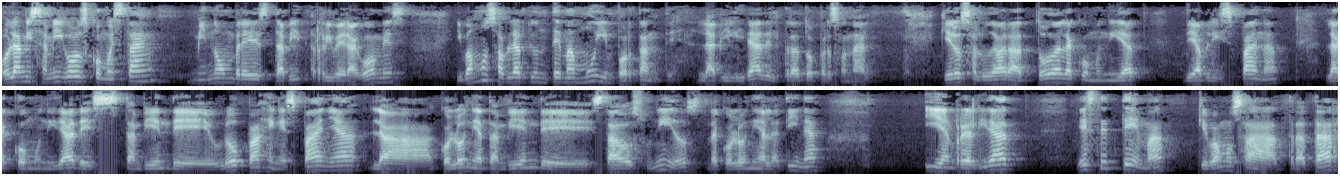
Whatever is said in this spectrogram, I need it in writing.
Hola mis amigos, ¿cómo están? Mi nombre es David Rivera Gómez y vamos a hablar de un tema muy importante, la habilidad del trato personal. Quiero saludar a toda la comunidad de habla hispana, la comunidad es también de Europa, en España, la colonia también de Estados Unidos, la colonia latina. Y en realidad, este tema que vamos a tratar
